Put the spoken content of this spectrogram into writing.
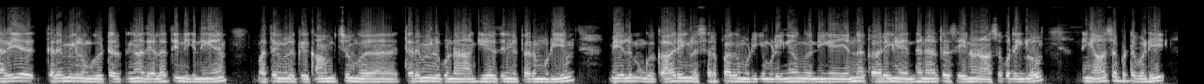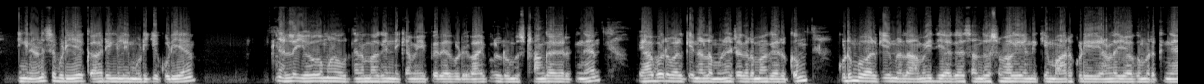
நிறைய திறமைகள் உங்ககிட்ட இருக்குங்க. அது எல்லாத்தையும் இன்னைக்கு நீங்கள் மற்றவங்களுக்கு காமிச்சு உங்கள் திறமைகளுக்கு உண்டான அங்கீகாரத்தை நீங்கள் பெற முடியும். மேலும் உங்கள் காரியங்களை சிறப்பாக முடிக்க முடியுங்க. உங்கள் நீங்கள் என்ன காரியங்களை எந்த நேரத்தில் செய்யணும்னு ஆசைப்படுறீங்களோ நீங்கள் ஆசைப்பட்டபடி நீங்கள் நினச்சபடியே காரியங்களை முடிக்கக்கூடிய நல்ல யோகமான ஒரு தினமாக இன்னைக்கு அமைப்பெறக்கூடிய வாய்ப்புகள் ரொம்ப ஸ்ட்ராங்காக இருக்குங்க. வியாபார வாழ்க்கை நல்ல முன்னேற்றகரமாக இருக்கும். குடும்ப வாழ்க்கையும் நல்ல அமைதியாக சந்தோஷமாக இன்னைக்கு மாறக்கூடிய நல்ல யோகம் இருக்குங்க.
